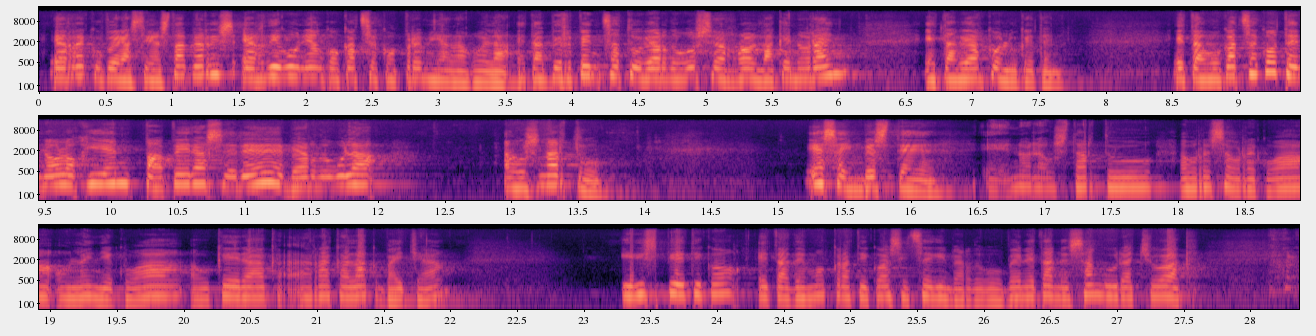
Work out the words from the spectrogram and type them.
errekuperazio, ez da berriz erdigunean kokatzeko premia dagoela. Eta birpentsatu behar dugu zer rol daken orain eta beharko luketen. Eta bukatzeko teknologien paperaz ere behar dugula hausnartu. Ez hainbeste e, nora ustartu aurrez aurrekoa, onlinekoa, aukerak, arrakalak baita. Irizpietiko eta demokratikoa zitzegin behar dugu. Benetan esanguratsuak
